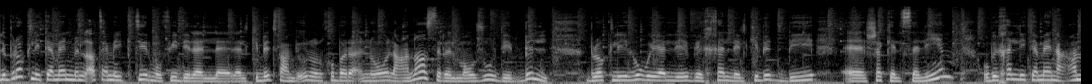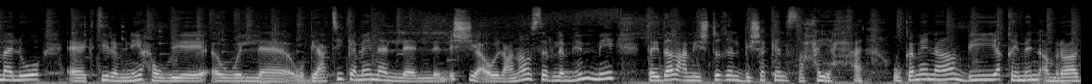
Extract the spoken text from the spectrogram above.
البروكلي كمان من الأطعمة كتير مفيدة للكبد. فعم بيقولوا الخبراء أنه العناصر الموجودة بالبروكلي هو يلي بيخلي الكبد بشكل سليم وبيخلي كمان عمله آه، كتير منيح وبيعطيه كمان الأشياء أو العناصر المهمة تيضل عم يشتغل بشكل صحيح وكمان بيقي من أمراض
